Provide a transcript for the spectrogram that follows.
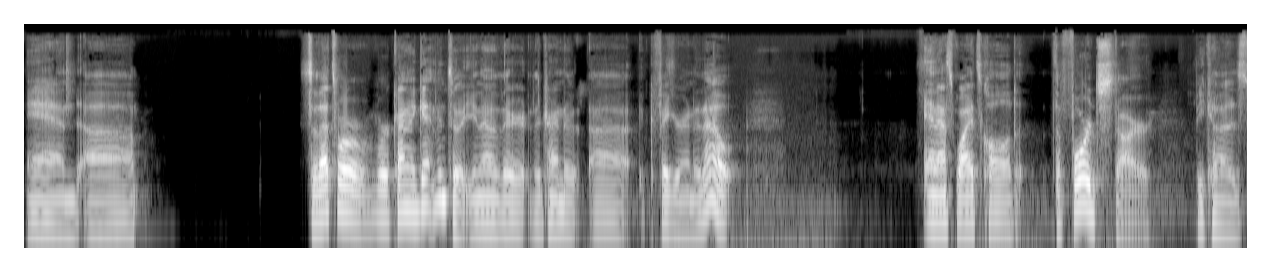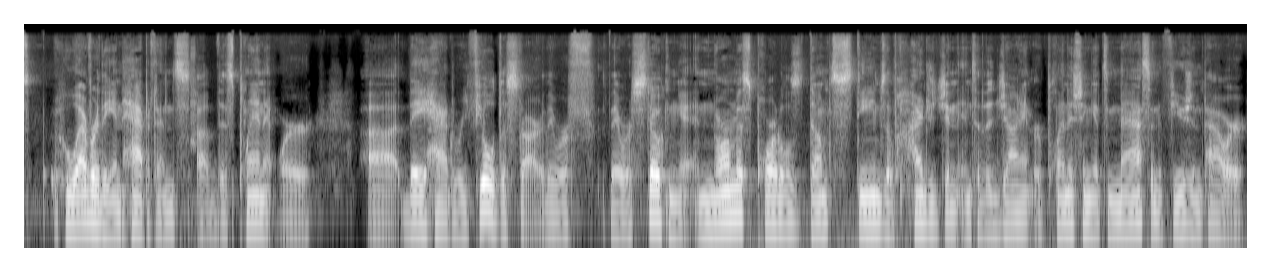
And uh so that's where we're kind of getting into it. You know, they're they're trying to uh figuring it out and that's why it's called the Forge Star, because whoever the inhabitants of this planet were, uh, they had refueled the star. They were f- they were stoking it. Enormous portals dumped steams of hydrogen into the giant, replenishing its mass and fusion power.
